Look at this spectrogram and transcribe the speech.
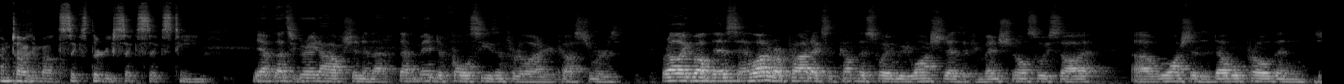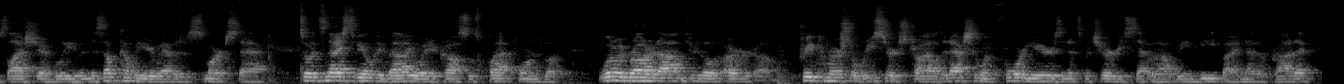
I'm talking about 636, 16. Yeah, that's a great option and that, that mid to full season for a lot of your customers. What I like about this, and a lot of our products have come this way, we launched it as a conventional, so we saw it. Uh, we launched it as a double pro, then just last year, I believe. And this upcoming year, we have it as a smart stack. So it's nice to be able to evaluate across those platforms, but when we brought it on through our uh, pre-commercial research trials, it actually went four years in its maturity set without being beat by another product,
